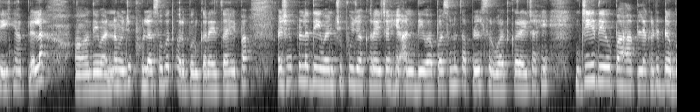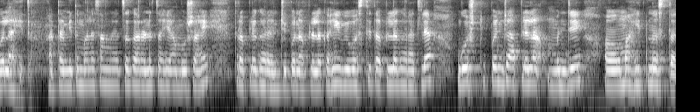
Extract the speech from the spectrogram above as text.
तेही आपल्याला देवांना म्हणजे फुलासोबत अर्पण करायचं आहे. पा अशी आपल्याला देवांची पूजा करायची आहे आणि देवापासूनच आपल्याला सुरुवात करायची आहे. जे देव पहा आपल्याकडे डबल आहेत. आता मी तुम्हाला सांगण्याचं कारणच आहे आमुष आहे. तर आपल्या घरांची पण आपल्याला काही व्यवस्थित आपल्या घरातल्या गोष्टी गोष्टी पण ज्या आपल्याला म्हणजे माहीत नसतात.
